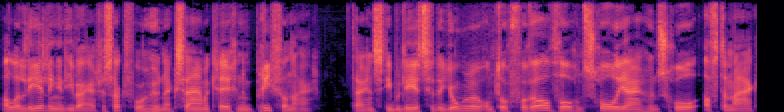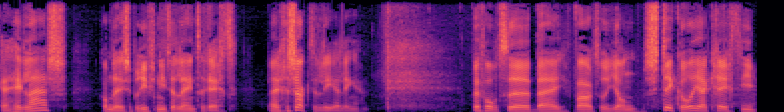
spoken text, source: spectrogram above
Alle leerlingen die waren gezakt voor hun examen kregen een brief van haar. Daarin stimuleert ze de jongeren om toch vooral volgend schooljaar hun school af te maken. Helaas kwam deze brief niet alleen terecht bij gezakte leerlingen. Bijvoorbeeld uh, bij Wouter Jan Stikkel. Jij kreeg die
